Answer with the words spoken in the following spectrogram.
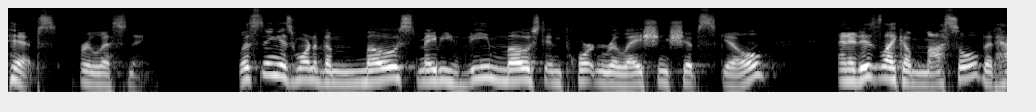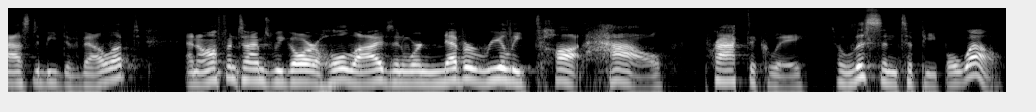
tips for listening. Listening is one of the most, maybe the most important relationship skill, and it is like a muscle that has to be developed. And oftentimes, we go our whole lives and we're never really taught how practically to listen to people well.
